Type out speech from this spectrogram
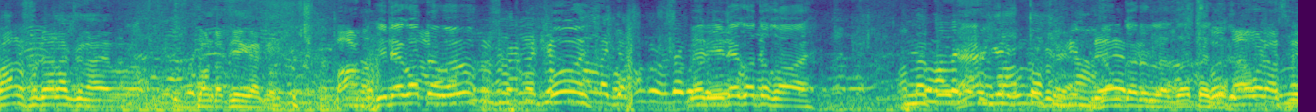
বারোশো টাকা লাগবে না ঘণ্টা দিয়ে গেলে এটা কত গো? ওই বের, এটা কত কয় জঙ্কারুল্লাহ কত কয়? আছে।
